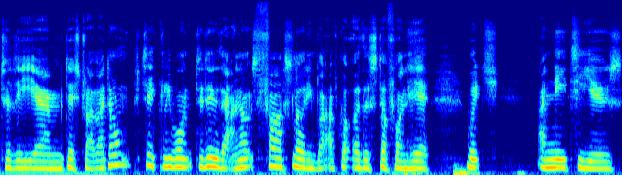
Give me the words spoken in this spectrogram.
to the um, disk drive. I don't particularly want to do that. I know it's fast loading, but I've got other stuff on here which I need to use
